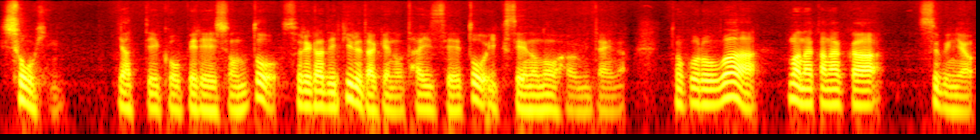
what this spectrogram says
商品やっていくオペレーションとそれができるだけの体制と育成のノウハウみたいなところは、まあ、なかなかすぐには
